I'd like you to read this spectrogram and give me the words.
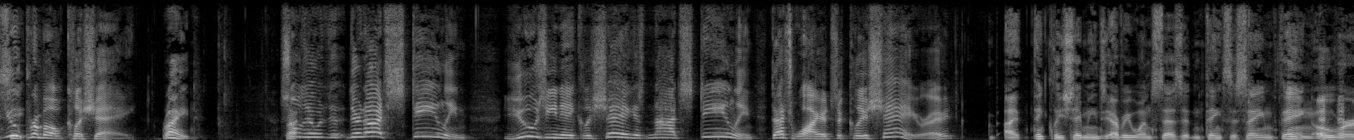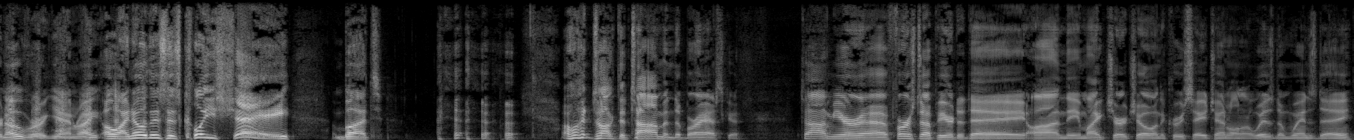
you promote cliche. Right. So they're, they're not stealing. Using a cliche is not stealing. That's why it's a cliche, right? I think cliche means everyone says it and thinks the same thing over and over again, right? Oh, I know this is cliche, but I want to talk to Tom in Nebraska. Tom, you're uh, first up here today on the Mike Church Show on the Crusade Channel on a Wisdom Wednesday.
